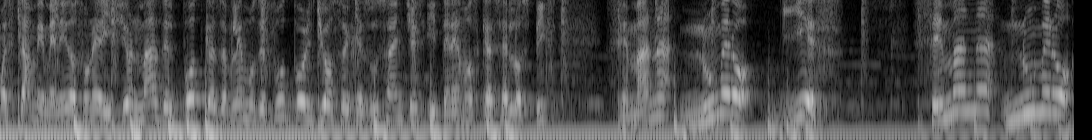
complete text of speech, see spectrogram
¿Cómo están? Bienvenidos a una edición más del podcast de Hablemos de Fútbol. Yo soy Jesús Sánchez y tenemos que hacer los picks semana número 10. Semana número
